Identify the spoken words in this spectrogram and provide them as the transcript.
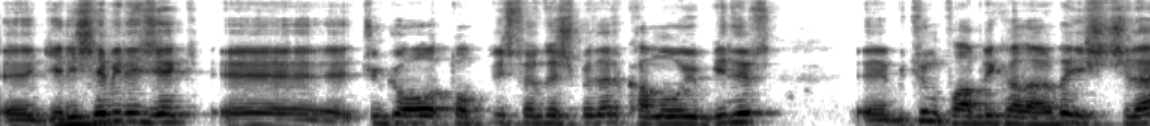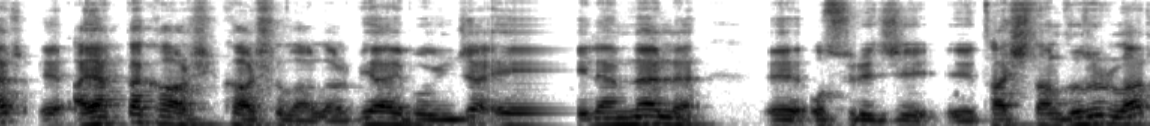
e, gelişebilecek. E, çünkü o toplu iş sözleşmeleri kamuoyu bilir. E, bütün fabrikalarda işçiler e, ayakta karşı karşılarlar. Bir ay boyunca eylemlerle e, o süreci e, taşlandırırlar.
